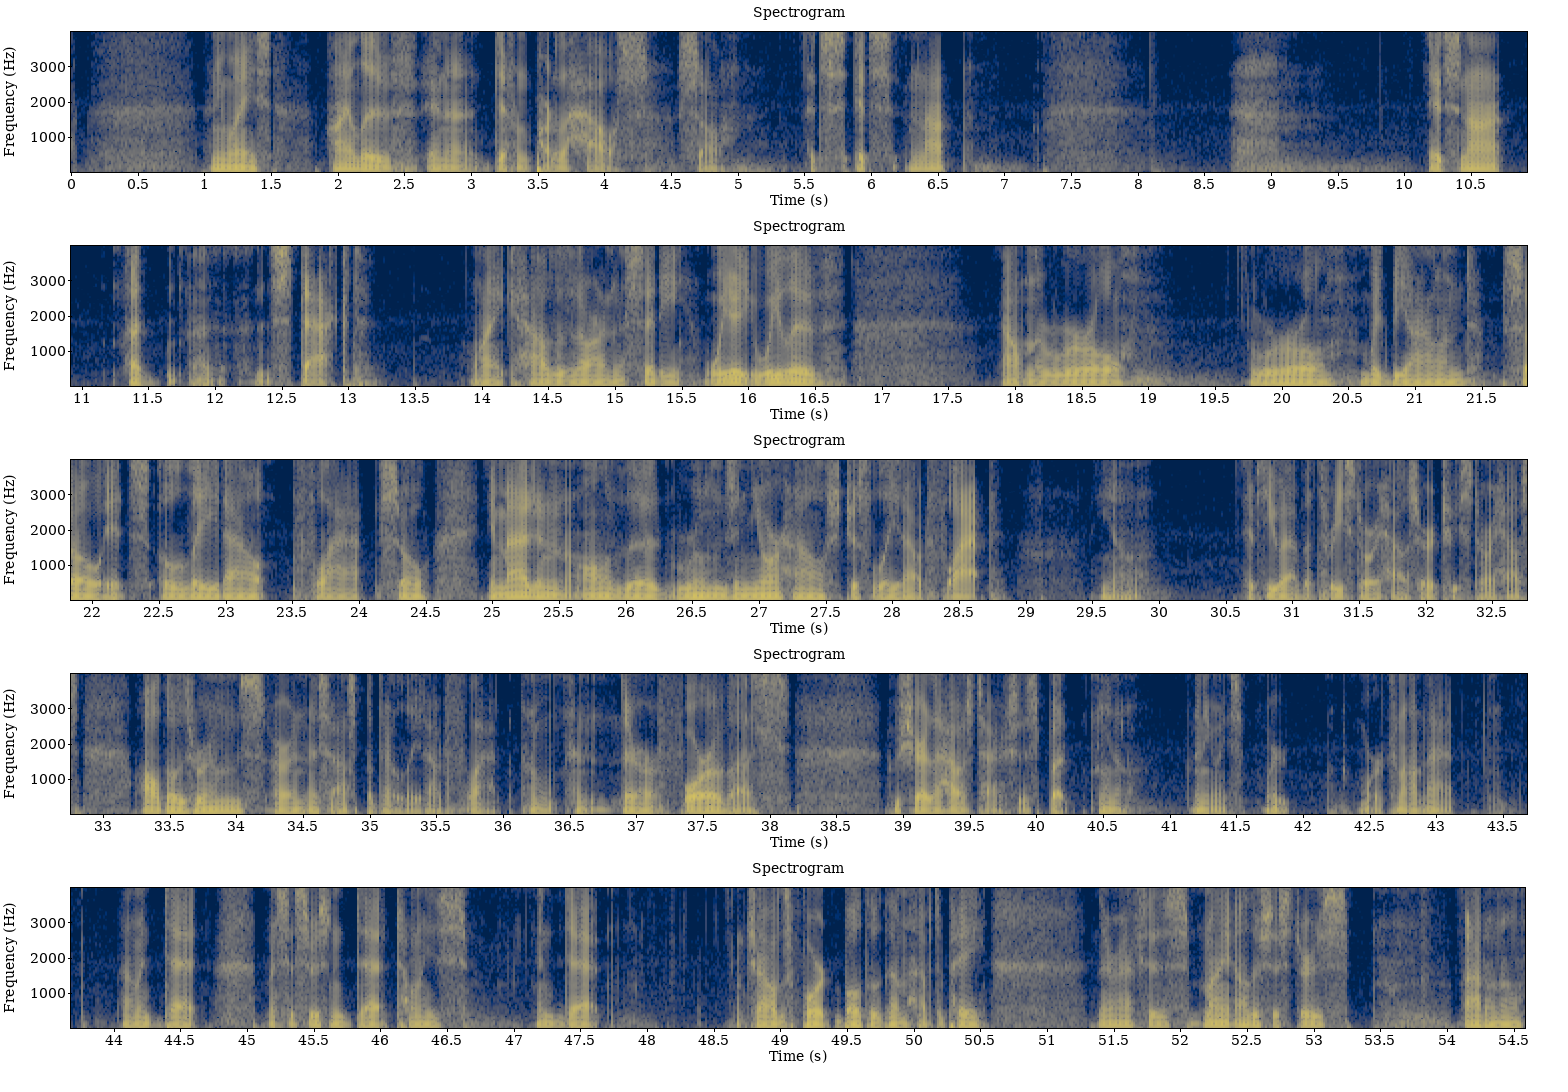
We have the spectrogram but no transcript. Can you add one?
Anyways, I live in a different part of the house, so it's it's not it's not a, a stacked like houses are in the city. We we live out in the rural rural Whidbey Island, so it's laid out flat. So imagine all of the rooms in your house just laid out flat. You know, if you have a three story house or a two story house, all those rooms are in this house, but they're laid out flat. And, and there are four of us who share the house taxes. But, you know, anyways, we're working on that. I'm in debt. My sister's in debt. Tony's in debt. Child support, both of them have to pay their exes. My other sisters, I don't know.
